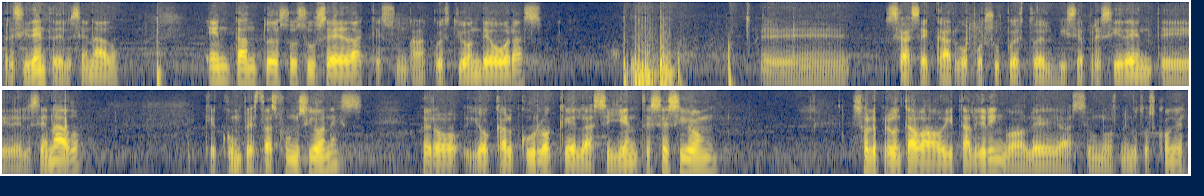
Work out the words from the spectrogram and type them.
presidente del Senado. En tanto eso suceda, que es una cuestión de horas, se hace cargo, por supuesto, del vicepresidente del Senado, que cumple estas funciones, pero yo calculo que la siguiente sesión, eso le preguntaba ahorita al gringo, hablé hace unos minutos con él,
